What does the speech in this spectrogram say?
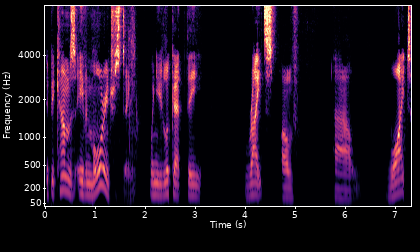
it becomes even more interesting when you look at the rates of uh, white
